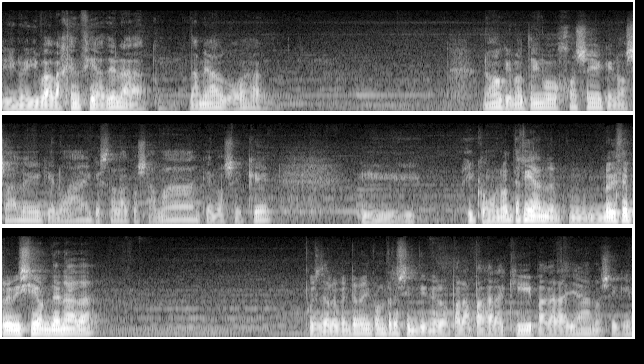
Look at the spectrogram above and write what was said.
y iba a la agencia, Adela, dame algo. No, que no tengo, José, que no sale, que no hay, que está la cosa mal, que no sé qué. Y, como no tenían, no hice previsión de nada, pues de repente me encontré sin dinero para pagar aquí, pagar allá, no sé qué.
